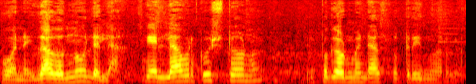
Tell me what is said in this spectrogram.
പോന്നെ. ഇത് അതൊന്നുമില്ലല്ലോ എല്ലാവർക്കും ഇഷ്ടമാണ്. ഇപ്പോൾ ഗവൺമെന്റ് ആസ്പത്രി എന്ന് പറഞ്ഞാൽ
